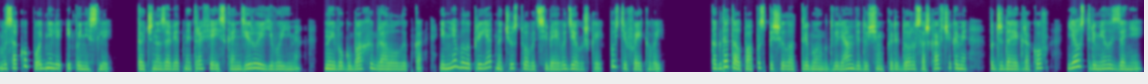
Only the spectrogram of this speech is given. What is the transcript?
высоко подняли и понесли. Точно заветный трофей, скандируя его имя. На его губах играла улыбка, и мне было приятно чувствовать себя его девушкой, пусть и фейковой. Когда толпа поспешила от трибун к дверям, ведущим к коридору со шкафчиками, поджидая игроков, я устремилась за ней.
